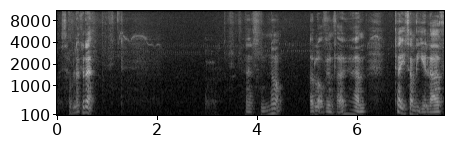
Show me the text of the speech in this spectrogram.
Let's have a look at it. There's not a lot of info. Um, take something you love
